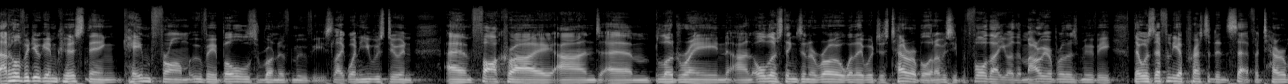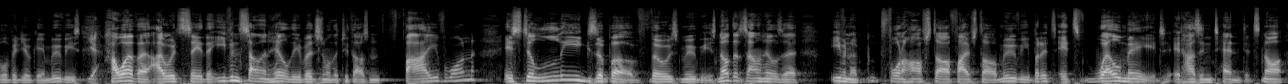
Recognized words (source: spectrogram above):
that whole video game curse thing came from Uwe Boll's run of movies. Like when he was doing um, Far Cry and um, BloodRayne and all those things in a row where they were just terrible. And obviously before that, you had the Mario Brothers movie. There was definitely a precedent set for terrible video game movies. Yeah. However, I would say that even Silent Hill, the original, the 2005 one, is still leagues above those movies. Not that Silent Hill is a even a four and a half star, five star movie, but it's it's well made. It has intent. It's not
